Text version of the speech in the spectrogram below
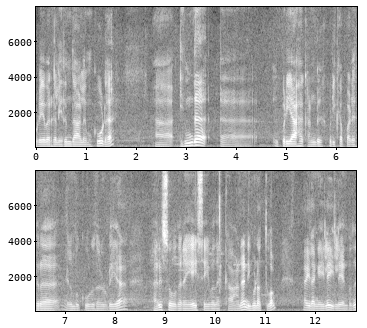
உடையவர்கள் இருந்தாலும் கூட இந்த இப்படியாக கண்டுபிடிக்கப்படுகிற எலும்புக்கூடுகளுடைய பரிசோதனையை செய்வதற்கான நிபுணத்துவம் இலங்கையிலே இல்லை என்பது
